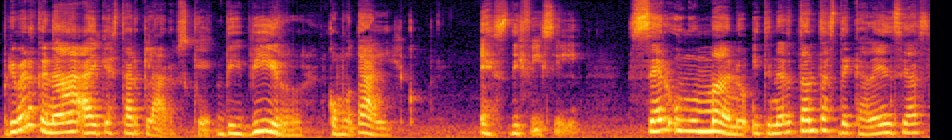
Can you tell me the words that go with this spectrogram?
Primero que nada hay que estar claros que vivir como tal es difícil. Ser un humano y tener tantas decadencias,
